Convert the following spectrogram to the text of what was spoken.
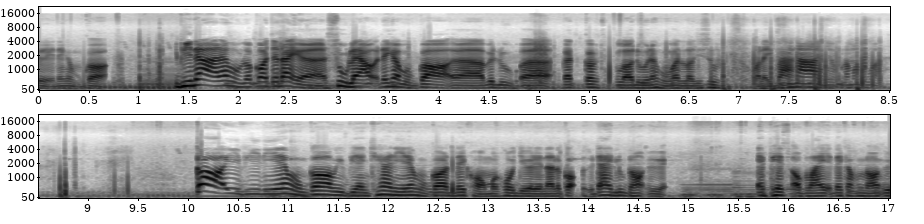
เลยนะครับผมก็อีพีหน้านะผมเราก็จะได้เออสู้แล้วนะครับผมก็เออไม่รู้เออก็ก็รอดูนะผมว่าเราจะสู้เสาอะไรบ้างที่หน้าจบแล้วมั้งกูว่าก็ EP นี้นะผมก็มีเพียงแค่นี้นะผมก็ได้ของมาโคตรเยอะเลยนะแล้วก็เออได้ลูกน้องเออเอเพสออฟไลท์ได้ครับน้องเอ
